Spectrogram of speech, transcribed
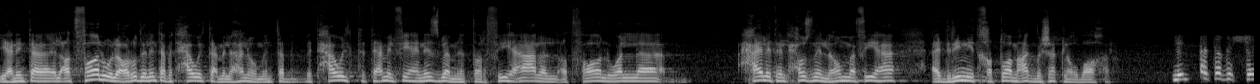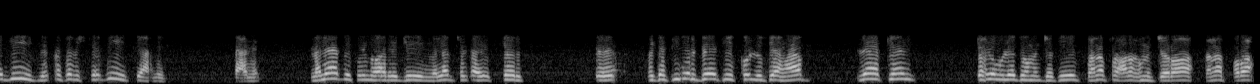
يعني أنت الأطفال والعروض اللي أنت بتحاول تعملها لهم أنت بتحاول تعمل فيها نسبة من الترفيه أعلى للأطفال ولا حالة الحزن اللي هم فيها قادرين يتخطوها معاك بشكل أو بآخر؟ للأسف الشديد للأسف الشديد. يعني يعني ملابس المهرجين ملابس الترك بتدمير بيتي كله ذهب لكن جاءوا ولادهم من جديد سنفرح رغم الجراح سنفرح.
